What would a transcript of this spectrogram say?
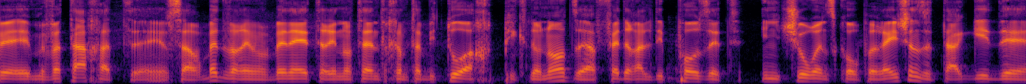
ומבטחת, אה, היא עושה הרבה דברים, אבל בין היתר היא נותנת לכם את הביטוח פקדונות, זה ה-Federal Deposit Insurance Corporation, זה תאגיד אה,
